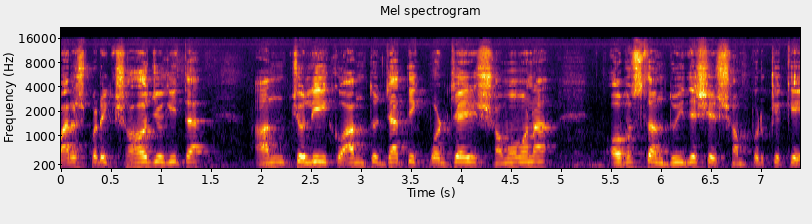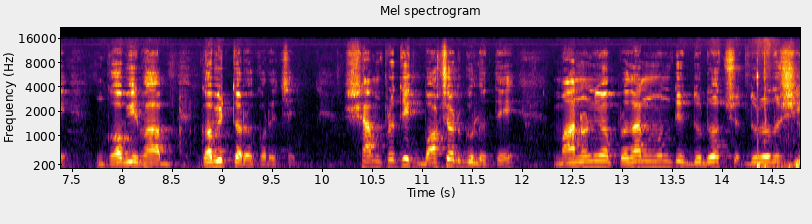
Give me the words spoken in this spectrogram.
পারস্পরিক সহযোগিতা, আঞ্চলিক ও আন্তর্জাতিক পর্যায়ে সমমনা অবস্থান দুই দেশের সম্পর্ককে গভীরভাব, গভীরতর করেছে। সাম্প্রতিক বছরগুলোতে মাননীয় প্রধানমন্ত্রীর দূরদর্শী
